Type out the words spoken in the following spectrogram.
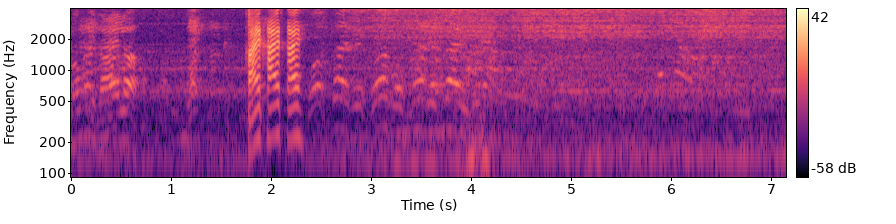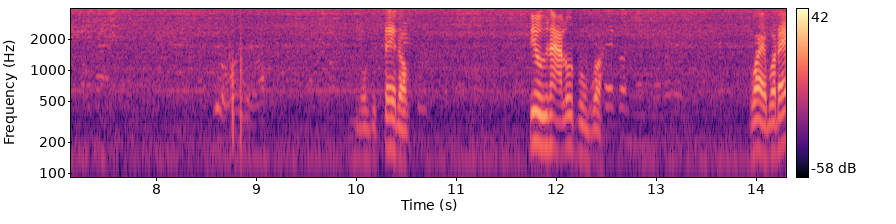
น้องไม่ได้หรขายขายขายโนบิเซ่ดอก เปรี้ยวอยู่หน้ารถผมก่อนไหวบ่ได้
